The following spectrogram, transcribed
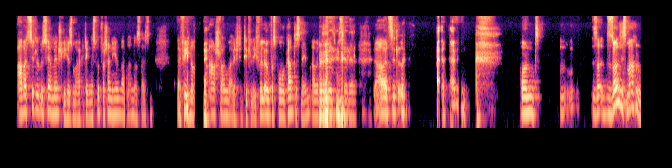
Arbeitstitel bisher menschliches Marketing. Das wird wahrscheinlich irgendwann anders heißen. Da finde ich noch arschlangweilig, die Titel. Ich will irgendwas Provokantes nehmen, aber das ist jetzt bisher der, der Arbeitstitel. Und so, sollen sie es machen?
